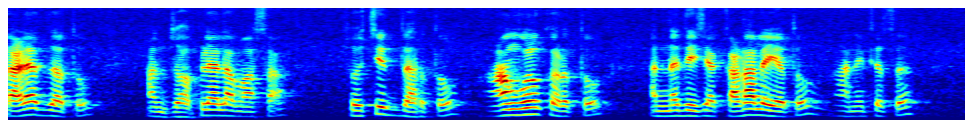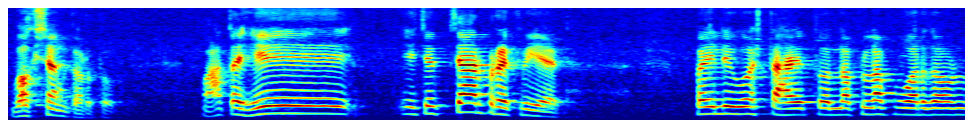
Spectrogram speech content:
तळ्यात जातो. आणि झोपलेला मासा चोचित धरतो आंघोळ करतो आणि नदीच्या कडाला येतो आणि त्याचं भक्षण करतो. मग आता हे याचे चार प्रक्रिया आहेत. पहिली गोष्ट आहे तो लपलप वर जाऊन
